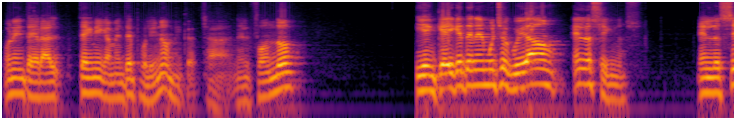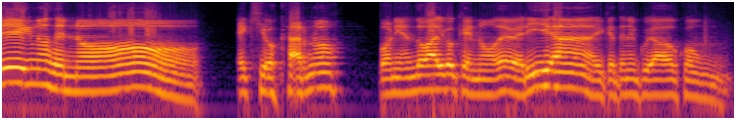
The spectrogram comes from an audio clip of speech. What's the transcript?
una integral técnicamente polinómica. O sea, en el fondo... ¿Y en qué hay que tener mucho cuidado? En los signos. En los signos de no equivocarnos poniendo algo que no debería. Hay que tener cuidado con,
